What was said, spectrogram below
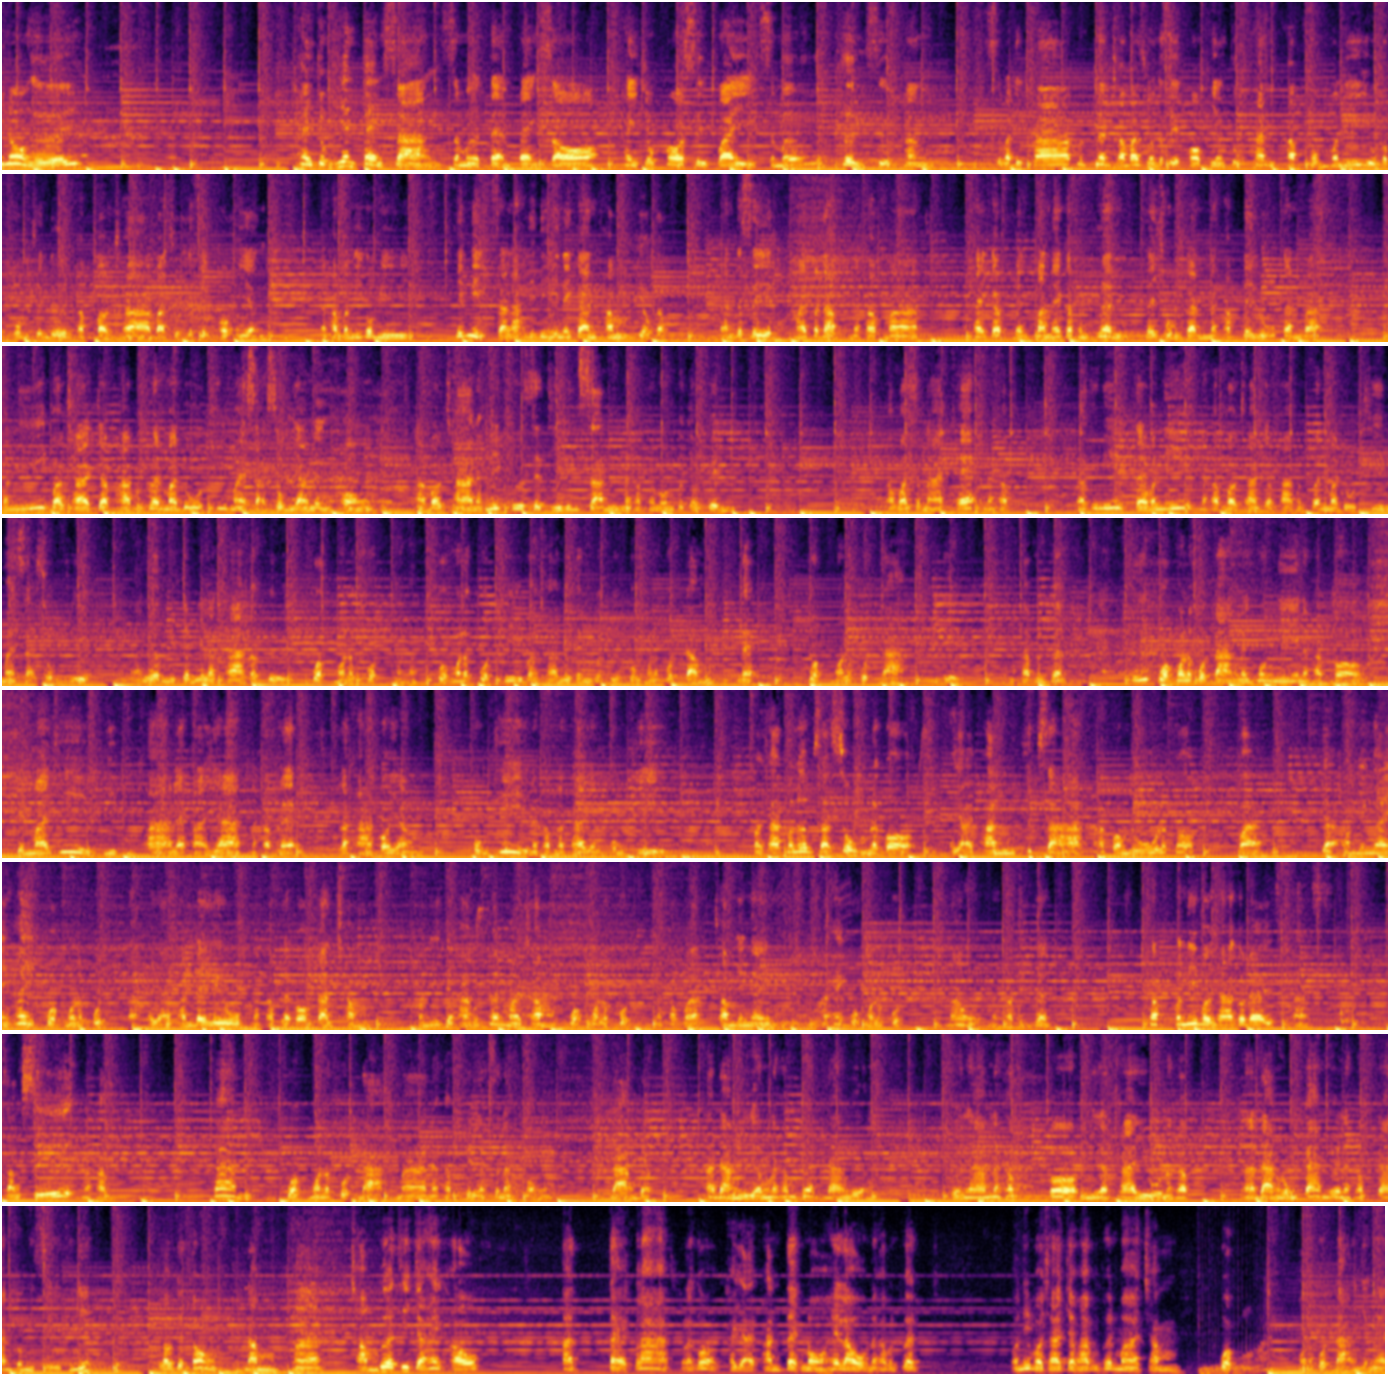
ี่น้องเอ๋ยให้จกเฮียนแปลงสร้างเสมอแต่นแปลงซอ ให้จกพอสืบไว้เสมอเพิ่งสืบหัง สวัสดีครับเพื่อนๆชาวบ้านสวนเกษตรพอเพียงทุกท่านครับ ผมวันนี้อยู่กับผมเช่นเดิมครับบ่าวชาบ้านสวนเกษตรพอเพียงนะครับ วันนี้ก็มีเทคนิคสาระดีๆ ในการทำเกี่ยวกับการเกษตรไม้ประดับนะครับ มาให้กับแบ่งปันให้กับเพื่อนๆได้ชมกันนะครับ ได้รู้กันว่า วันนี้บ่าวชาจะพาเพื่อนๆมาดูที่ไม้สะสมอย่างหนึ่งของบ่าวชานะนี่คือเศรษฐีวินสันนะครับทางโน้นก็จะเป็นวัสนาแคะนะครับ แล้วทีนี้แต่วันนี้นะครับบ่าวชาจะพาเพื่อนๆมาดูที่ไม้สะสมที่เริ่มมีจะมีราคาก็คือกวกมรกตนะครับกวกมรกตที่บ่าวชามีตอนนี้ก็คือกวกมรกตดำและกวกมรกตด่างนั่นเองนะครับเพื่อนๆ ทีนี้กวกมรกตด่างในช่วงนี้นะครับ ก็เป็นไม้ที่มีคุณค่าและหายากนะครับ และราคาก็ยังคงที่นะครับ ราคายังคงที่บ่าชาก็เริ่มสะสมแล้วก็ขยายพันธุ์ศึกษาหาความรู้แล้วก็ว่าจะทำยังไงให้กวกมรกตขยายพันธุ์ได้เร็วนะครับ แล้วก็การชำวันนี้จะพาเพื่อนๆมาชำกวกมรกตนะครับ ว่าชำยังไงไม่ให้กวกมรกตเน่านะครับเพื่อนๆครับวันนี้บอชาก็ได้ สั่งซื้อนะครับก้านกวกมรกตด่างมานะครับ เป็นลักษณะของด่างแบบอด่างเหลืองนะครับเพื่อนด่างเหลืองสวยงามนะครับ ก็มีราคาอยู่นะครับด่างลงก้านด้วยนะครับ ก้านก็มีสีทีนี้เราจะต้องนำมาชำเพื่อที่จะให้เขาอัดแตกรากแล้วก็ขยายพันธุ์แตกหน่อให้เรานะครับเพื่อนๆวันนี้หมอชายจะพาเพื่อนๆมาชำพวกมรกตด่างยังไง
